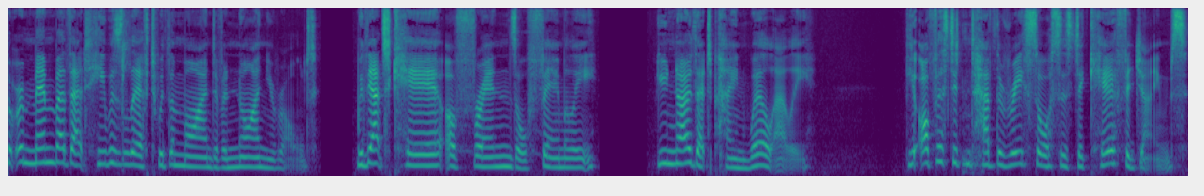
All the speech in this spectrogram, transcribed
but remember that he was left with the mind of a nine year old without care of friends or family. You know that pain well, Ali. The office didn't have the resources to care for James.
